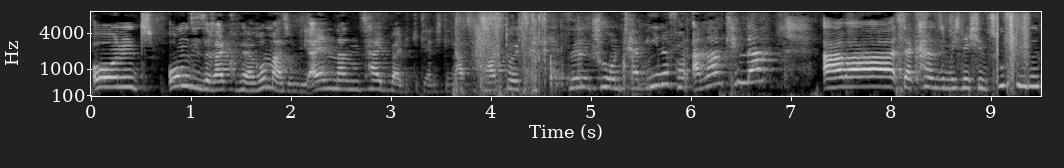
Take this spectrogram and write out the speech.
Und um diese Reitgruppe herum, also um die Einladungszeit, weil die geht ja nicht den ganzen Tag durch, sind schon Termine von anderen Kindern. Aber da kann sie mich nicht hinzufügen,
